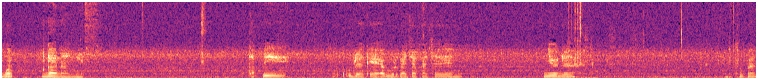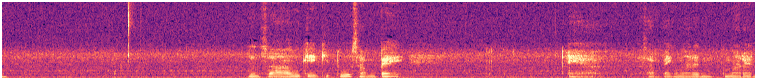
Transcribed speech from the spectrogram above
buat nggak nangis. Tapi udah kayak berkaca-kaca dan ya udah gitu kan. Dan selalu kayak gitu sampai ya sampai kemarin kemarin.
